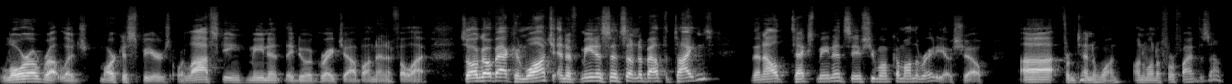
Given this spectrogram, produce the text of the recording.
Laura Rutledge, Marcus Spears, Orlovsky, Mina, they do a great job on NFL Live. So I'll go back and watch. And if Mina said something about the Titans, then I'll text Mina and see if she won't come on the radio show uh, from 10 to 1 on 1045 The Zone.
